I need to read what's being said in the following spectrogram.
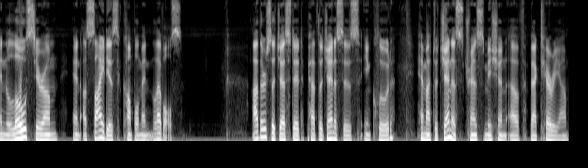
and low serum and ascites complement levels. Other suggested pathogenesis include hematogenous transmission of bacteria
